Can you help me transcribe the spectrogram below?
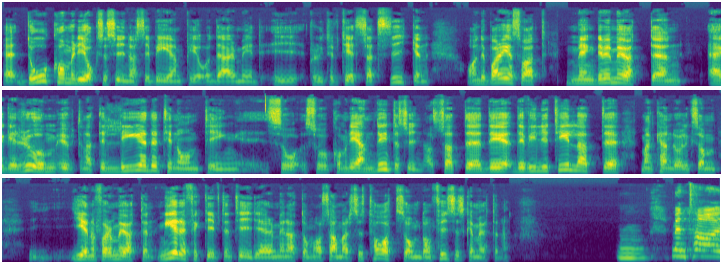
Eh, då kommer det också synas i BNP och därmed i produktivitetsstatistiken. Om det bara är så att mängder med möten äger rum utan att det leder till någonting så, så kommer det ändå inte synas. Så att eh, det, det vill ju till att eh, man kan då liksom genomföra möten mer effektivt än tidigare men att de har samma resultat som de fysiska mötena. Mm. Men ta,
